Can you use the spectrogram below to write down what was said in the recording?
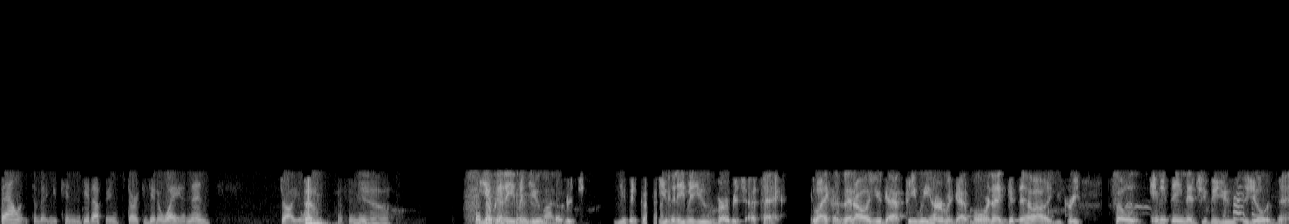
balance so that you can get up and start to get away and then draw your and, Yeah. But you can even use verbiage. You can you can even use verbiage attack. Like, is that all you got? Pee Wee Herman got more than that. Get the hell out of you, creep. So anything that you can use to your advantage.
